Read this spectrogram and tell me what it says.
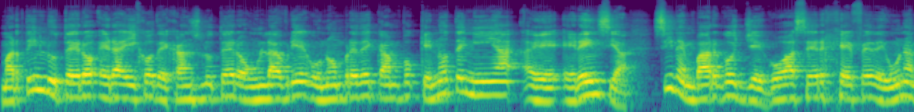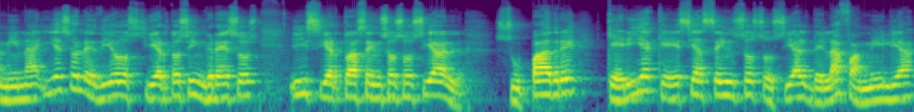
Martín Lutero era hijo de Hans Lutero, un labriego, un hombre de campo que no tenía eh, herencia. Sin embargo, llegó a ser jefe de una mina y eso le dio ciertos ingresos y cierto ascenso social. Su padre quería que ese ascenso social de la familia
